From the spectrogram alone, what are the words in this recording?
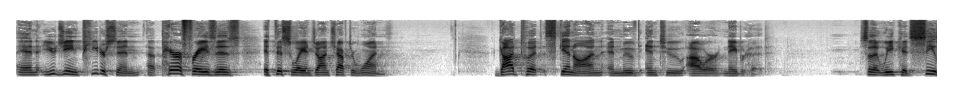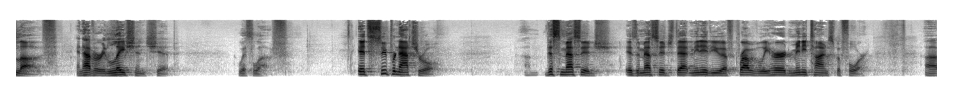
And Eugene Peterson uh, paraphrases it this way in John chapter 1. God put skin on and moved into our neighborhood so that we could see love and have a relationship with love. It's supernatural. Um, this message is a message that many of you have probably heard many times before. Uh,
